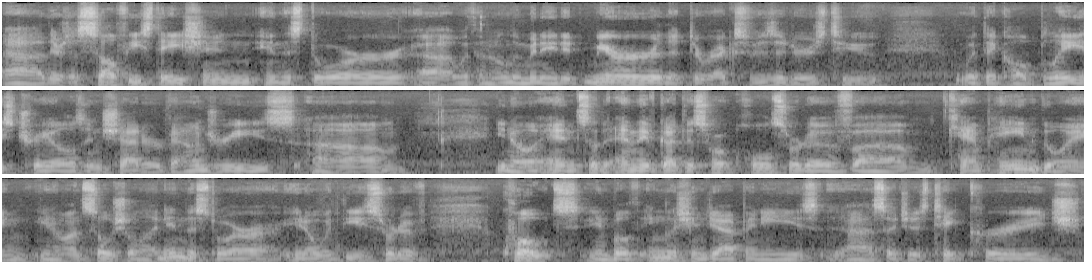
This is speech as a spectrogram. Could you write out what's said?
Uh, there's a selfie station in the store uh, with an illuminated mirror that directs visitors to what they call blaze trails and shatter boundaries. Um, you know, and so and they've got this whole sort of um, campaign going, you know, on social and in the store, you know, with these sort of quotes in both English and Japanese, uh, such as "Take courage."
